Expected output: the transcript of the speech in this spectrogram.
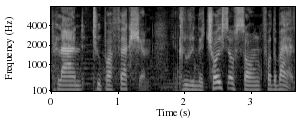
planned to perfection, including the choice of song for the band.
